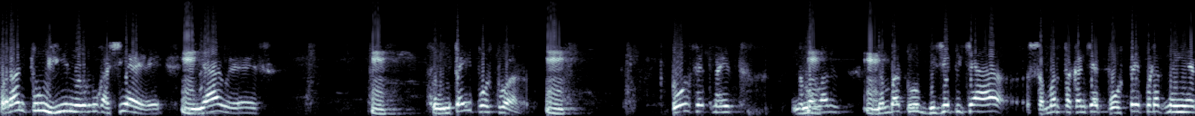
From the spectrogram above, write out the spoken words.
परंतु ही निवडणूक अशी आहे. यावेळेस. कोणत्याही पोस्टवर. टोल्स येत नाहीत नंबर. वन. नंबर टू बीजेपीच्या समर्थकांच्या पोस्टही पडत नाहीयेत.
